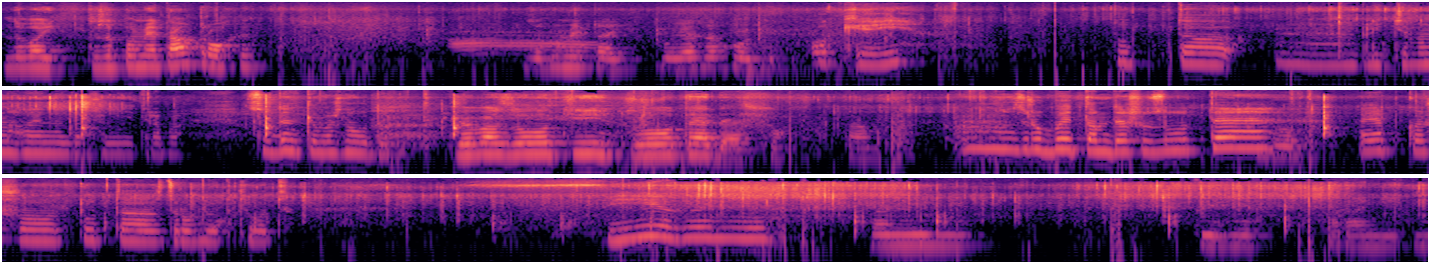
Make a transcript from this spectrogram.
давай. Ти запам'ятав трохи? Запам'ятай, бо я заходжу. Окей. Тут, а, м, блін, червона глина далі мені треба. Судинки можна удалити. Вас золоті, золоте дещо. Там. М, Зробити там дещо золоте. А я поки що тут а, зроблю такі от фігні. Ранігні. Півні. Ранігні.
